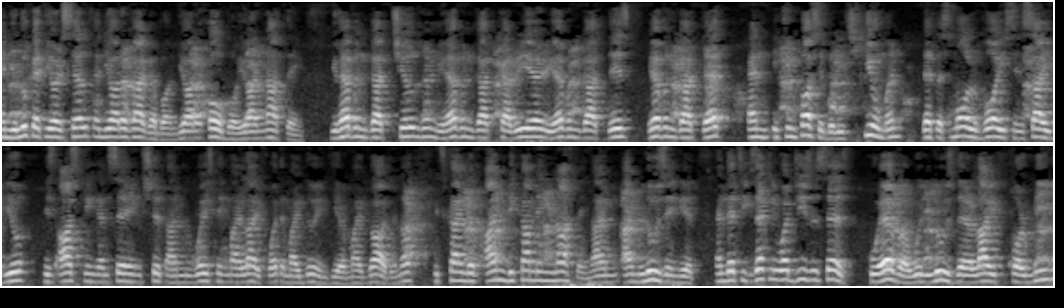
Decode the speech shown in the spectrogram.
and you look at yourself and you are a vagabond, you are a hobo, you are nothing. You haven't got children, you haven't got career, you haven't got this, you haven't got that, and it's impossible, it's human that a small voice inside you is asking and saying, shit, I'm wasting my life, what am I doing here? My God, you know? It's kind of, I'm becoming nothing, I'm, I'm losing it. And that's exactly what Jesus says whoever will lose their life for me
